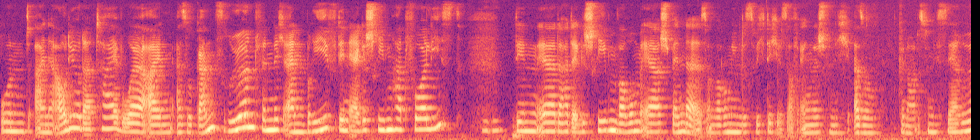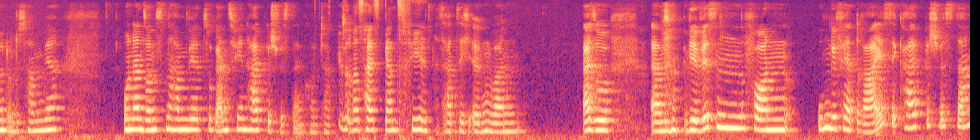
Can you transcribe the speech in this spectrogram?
und eine Audiodatei, wo er ein, also ganz rührend finde ich, einen Brief, den er geschrieben hat, vorliest. Mhm. Den er, da hat er geschrieben, warum er Spender ist und warum ihm das wichtig ist auf Englisch, finde ich, also genau, das finde ich sehr rührend und das haben wir. Und ansonsten haben wir zu ganz vielen Halbgeschwistern Kontakt. Was heißt ganz viel? Es hat sich irgendwann, also ähm, wir wissen von ungefähr 30 Halbgeschwistern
